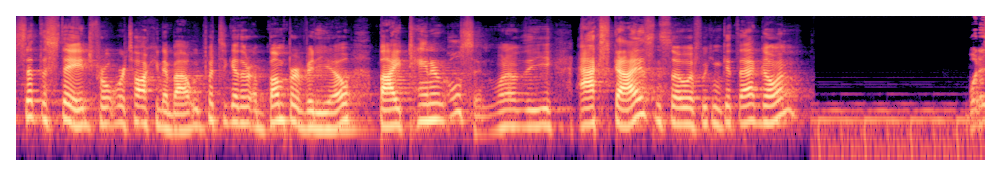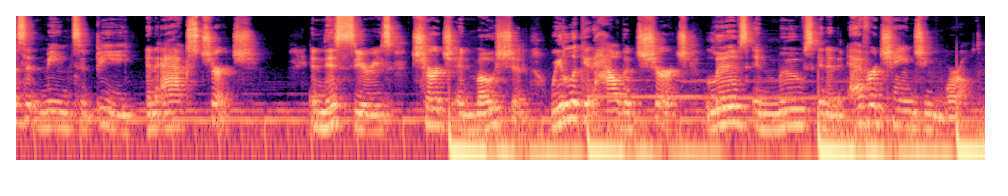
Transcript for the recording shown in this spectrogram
set the stage for what we're talking about, we put together a bumper video by Tanner Olson, one of the Acts guys. And so, if we can get that going. What does it mean to be an Acts church? In this series, Church in Motion, we look at how the church lives and moves in an ever changing world.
